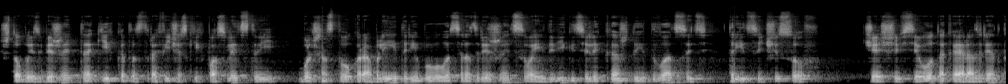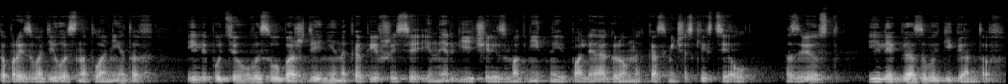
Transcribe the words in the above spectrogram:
Чтобы избежать таких катастрофических последствий, большинство кораблей требовалось разряжать свои двигатели каждые 20-30 часов. Чаще всего такая разрядка производилась на планетах, или путем высвобождения накопившейся энергии через магнитные поля огромных космических тел, звезд или газовых гигантов.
